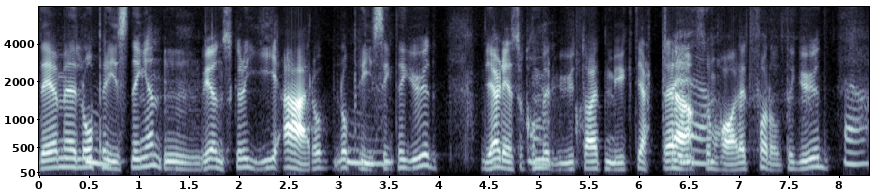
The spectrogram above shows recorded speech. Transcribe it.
det med lovprisningen Mm. Vi ønsker å gi ære og lovprisning til Gud. Det er det som kommer ut av et mykt hjerte Ja. som har et forhold til Gud. Ja.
